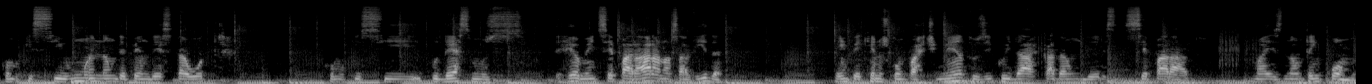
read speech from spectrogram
como que se uma não dependesse da outra, como que se pudéssemos realmente separar a nossa vida em pequenos compartimentos e cuidar cada um deles separado, mas não tem como.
